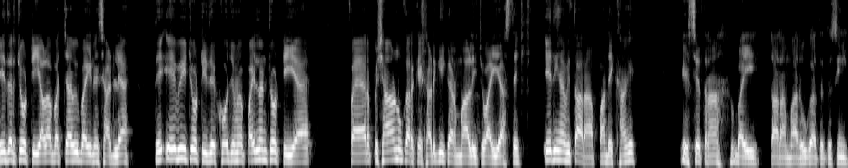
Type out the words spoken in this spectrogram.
ਇਧਰ ਝੋਟੀ ਵਾਲਾ ਬੱਚਾ ਵੀ ਬਾਈ ਨੇ ਛੱਡ ਲਿਆ। ਤੇ ਇਹ ਵੀ ਝੋਟੀ ਦੇਖੋ, ਜਿਵੇਂ ਪਹਿਲਾਂ ਝੋਟੀ ਹੈ ਪੈਰ ਪਛਾਣ ਨੂੰ ਕਰਕੇ ਖੜ ਗਈ ਕਰਮ ਵਾਲੀ ਚਵਾਈ ਵਾਸਤੇ। ਇਹਦੀਆਂ ਵੀ ਧਾਰਾਂ ਆਪਾਂ ਦੇਖਾਂਗੇ। ਇਸੇ ਤਰ੍ਹਾਂ ਬਾਈ ਧਾਰਾਂ ਮਾਰੂਗਾ ਤੇ ਤੁਸੀਂ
